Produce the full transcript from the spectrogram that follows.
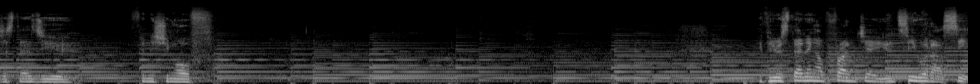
Just as you finishing off. If you were standing up front here, you'd see what I see.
